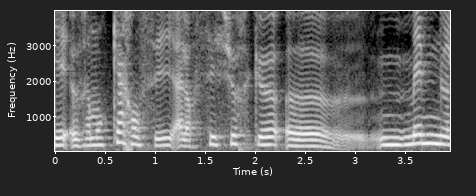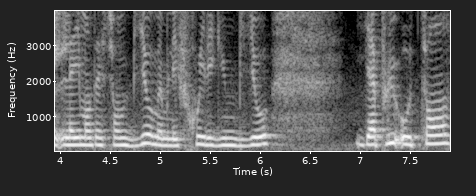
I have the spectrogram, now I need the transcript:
est vraiment carencé. Alors c'est sûr que euh, même l'alimentation bio, même les fruits et légumes bio, il n'y a plus autant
